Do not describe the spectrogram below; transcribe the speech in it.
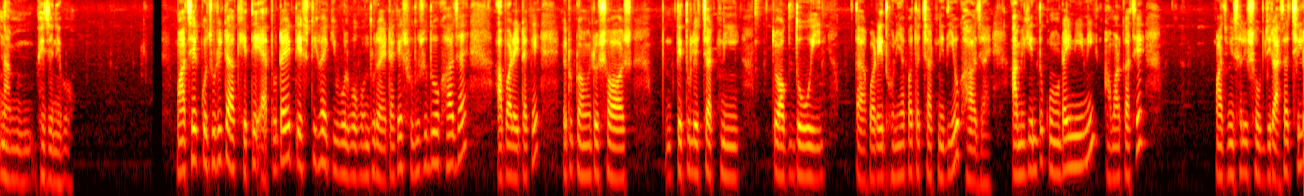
নাম, ভেজে নেব। মাছের কচুরিটা খেতে এতটাই টেস্টি হয় কি বলব বন্ধুরা, এটাকে শুধু শুধুও খাওয়া যায়। আবার এটাকে একটু টমেটো সস, তেঁতুলের চাটনি, টক দই, তারপরে ধনিয়া পাতার চাটনি দিয়েও খাওয়া যায়। আমি কিন্তু কোনোটাই নিইনি, আমার কাছে পাঁচমিশালি সবজির আচার ছিল,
